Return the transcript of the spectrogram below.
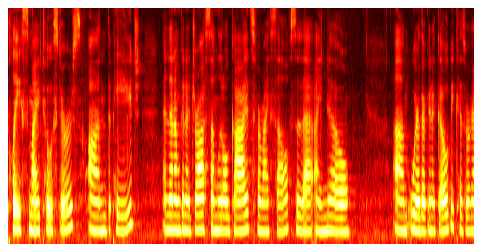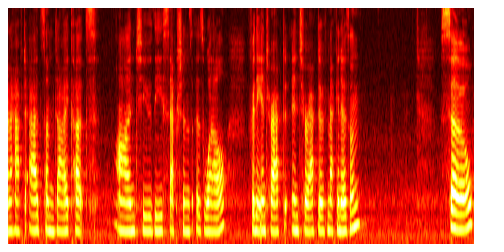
place my toasters on the page. And then I'm going to draw some little guides for myself so that I know um, where they're going to go because we're going to have to add some die cuts onto these sections as well for the interact interactive mechanism. So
